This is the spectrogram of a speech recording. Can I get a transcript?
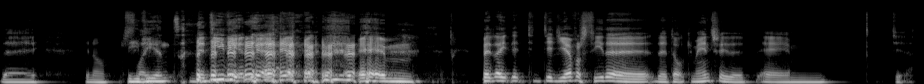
the you know slight- Deviant. the deviant. yeah. um, but like, did, did you ever see the the documentary that um, I can't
